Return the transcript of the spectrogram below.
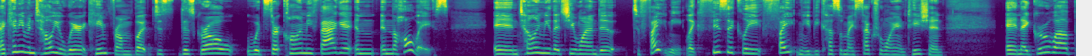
I can't even tell you where it came from, but just this girl would start calling me faggot in, in the hallways and telling me that she wanted to, to fight me, like physically fight me because of my sexual orientation. And I grew up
